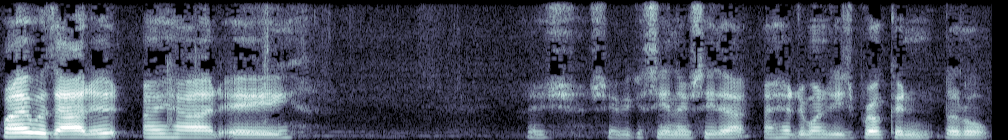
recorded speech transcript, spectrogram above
While I was at it, I had a. See if you can see in there. See that? I had one of these broken little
